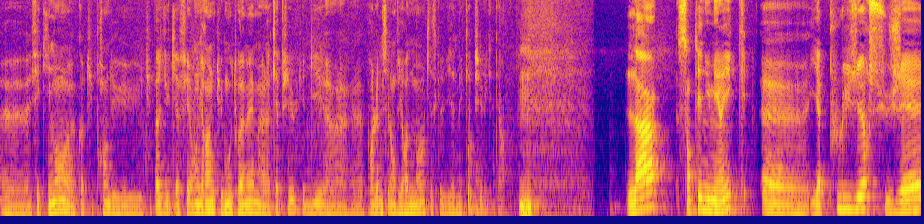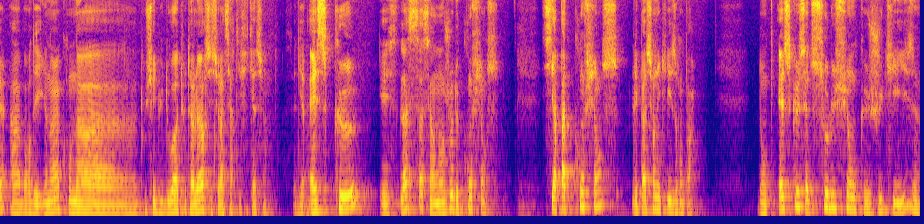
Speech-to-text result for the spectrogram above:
Euh, effectivement, euh, quand tu prends du, tu passes du café en grain que tu mous toi-même à la capsule, tu te dis voilà, le problème c'est l'environnement, qu'est-ce que deviennent mes capsules, etc. Mhm. Là, santé numérique, il y a plusieurs sujets à aborder. Il y en a un qu'on a touché du doigt tout à l'heure, c'est sur la certification. C'est-à-dire, est-ce que, et là, ça c'est un enjeu de confiance. S'il n'y a pas de confiance, les patients n'utiliseront pas. Donc, est-ce que cette solution que j'utilise,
